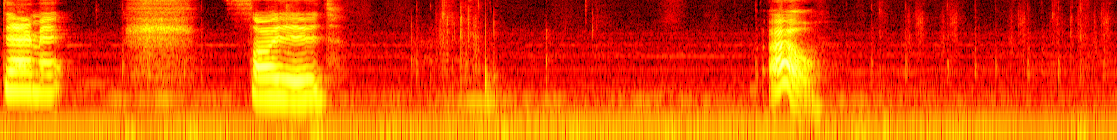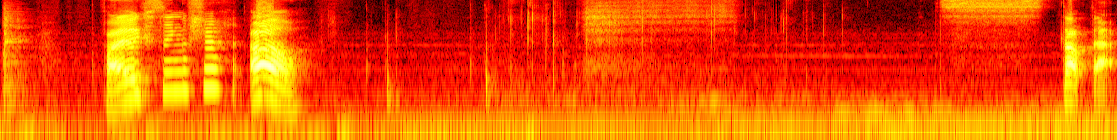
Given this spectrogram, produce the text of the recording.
Damn it. Excited. Oh. Fire extinguisher? Oh. Stop that.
